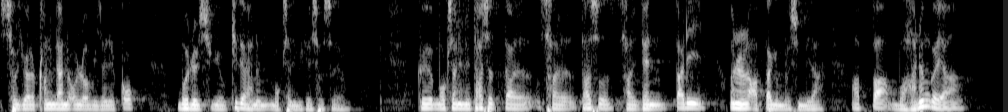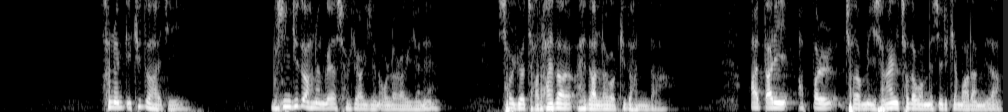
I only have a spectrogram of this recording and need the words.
설교를 강단에 올라오기 전에 꼭 머리를 숙이고 기도하는 목사님이 계셨어요. 그 목사님이 다섯 달, 살, 다섯 살 된 딸이 어느 날 아빠에게 묻습니다. 아빠, 뭐 하는 거야? 하나님께 기도하지. 무슨 기도하는 거야? 설교하기 전에 올라가기 전에 설교 잘 해달라고 기도한다. 아 딸이 아빠를 쳐다보면 이상하게 쳐다보면서 이렇게 말합니다.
